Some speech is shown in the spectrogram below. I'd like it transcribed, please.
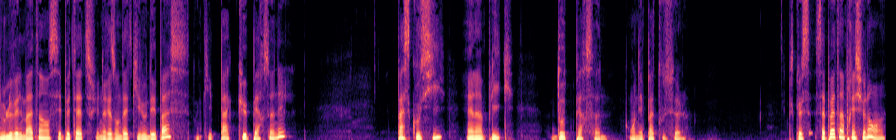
nous lever le matin, c'est peut-être une raison d'être qui nous dépasse, qui n'est pas que personnelle, parce qu'aussi, elle implique d'autres personnes. On n'est pas tout seul. Parce que ça peut être impressionnant hein,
